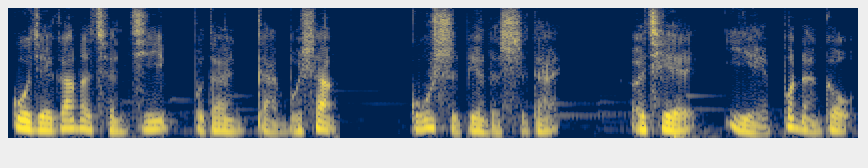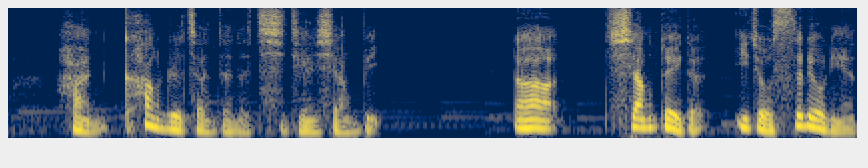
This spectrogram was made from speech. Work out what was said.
顾颉刚的成绩不但赶不上古史辨的时代，而且也不能够和抗日战争的期间相比。那相对的，一九四六年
